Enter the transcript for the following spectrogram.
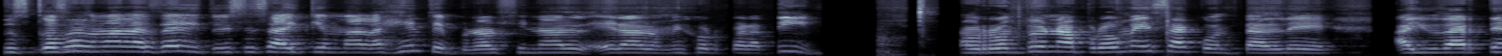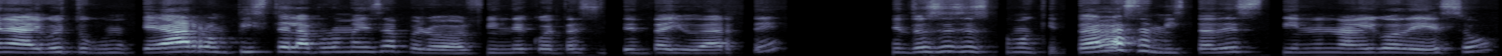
tus cosas malas de él y tú dices, ay, qué mala gente, pero al final era lo mejor para ti. O rompe una promesa con tal de ayudarte en algo y tú como que, ah, rompiste la promesa, pero al fin de cuentas intenta ayudarte. Entonces es como que todas las amistades tienen algo de eso,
